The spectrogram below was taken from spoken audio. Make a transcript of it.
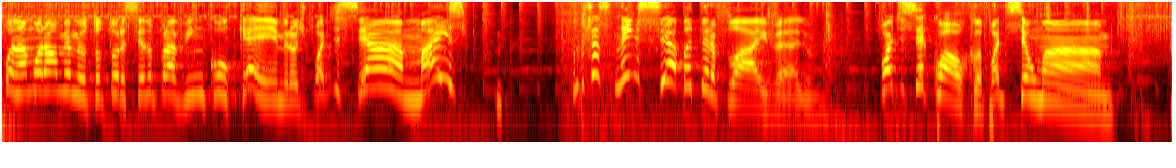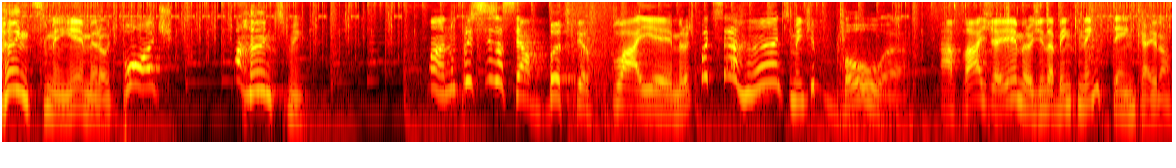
Pô, na moral mesmo, eu tô torcendo pra vir em qualquer Emerald. Pode ser a mais... Não precisa nem ser a Butterfly, velho. Pode ser qual, clã? Pode ser uma... Huntsman Emerald? Pode. Uma Huntsman. Mano, não precisa ser a Butterfly Emerald. Pode ser a Huntsman, de boa. Navaja Emerald, ainda bem que nem tem, Cairão.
